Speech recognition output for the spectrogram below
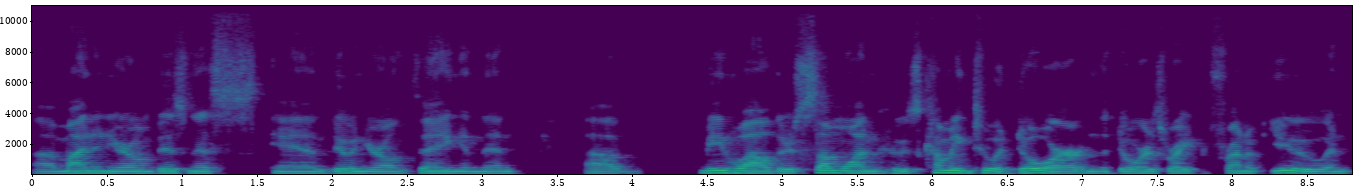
uh, minding your own business and doing your own thing and then uh, meanwhile there's someone who's coming to a door and the door is right in front of you and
